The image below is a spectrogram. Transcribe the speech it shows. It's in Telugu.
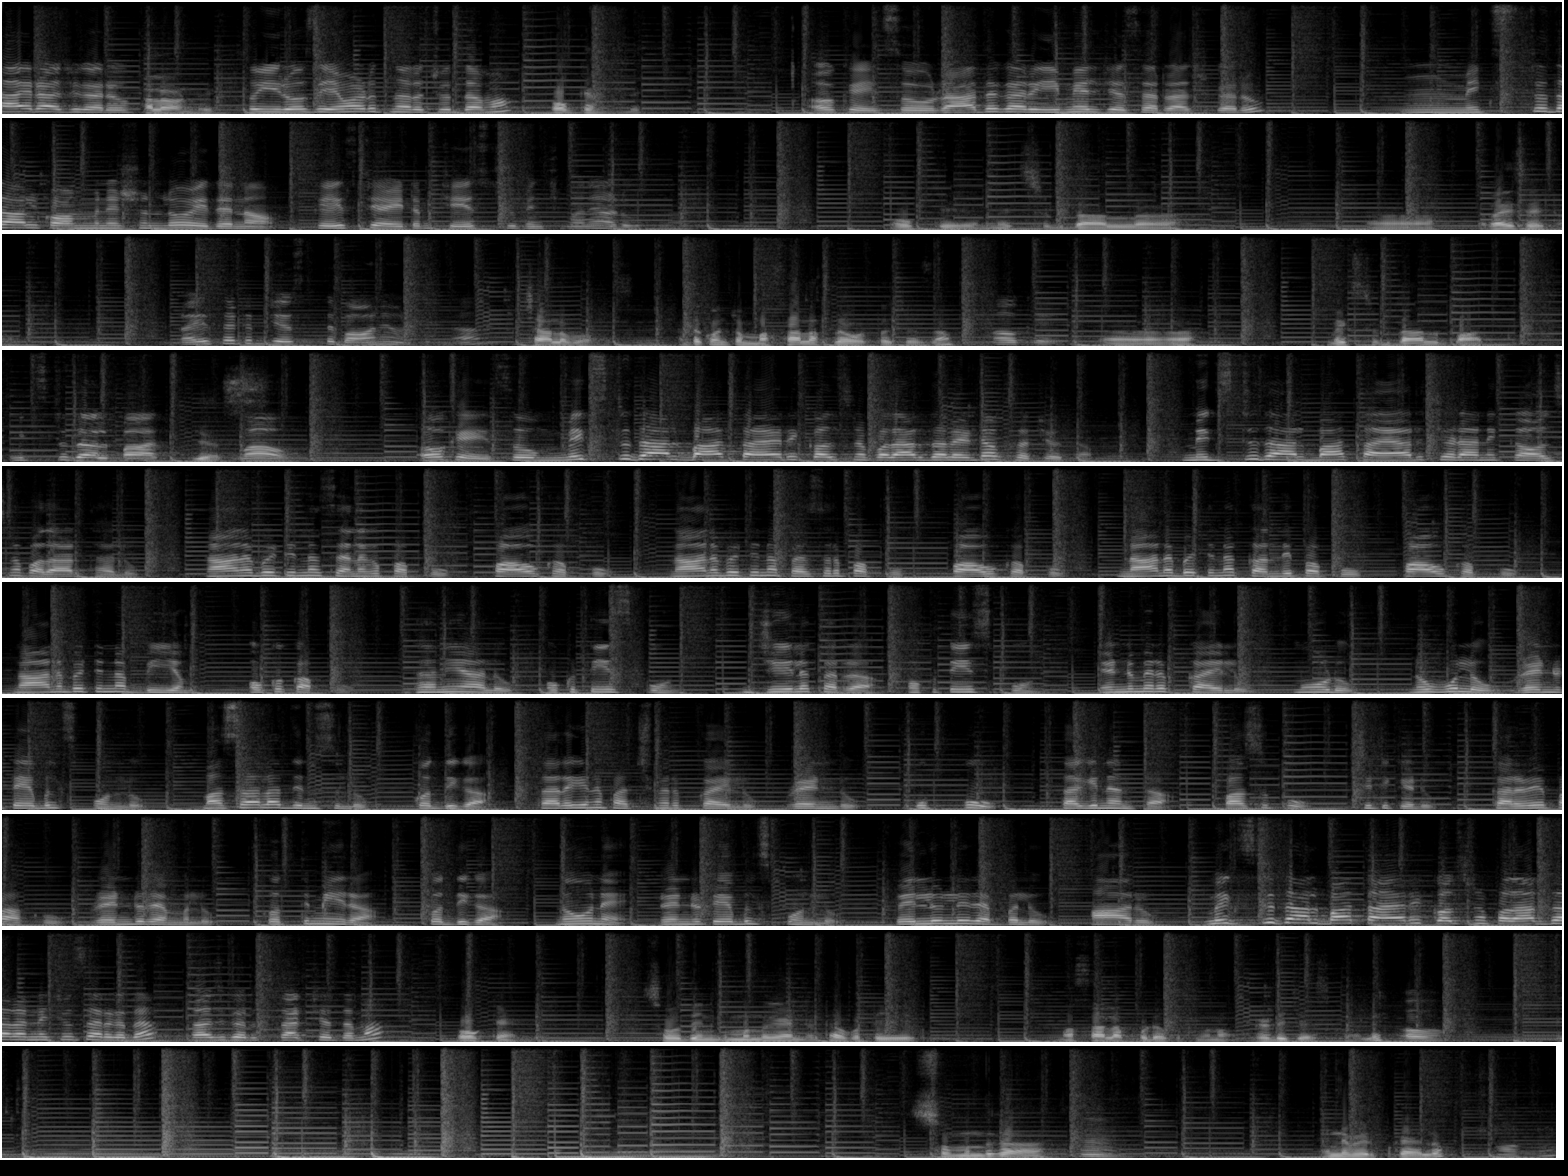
హాయ్ రాజు గారు. హలో అండి. సో ఈ రోజు ఏం అడుగుతున్నారో చూద్దామా? ఓకేనండి ఓకే సో రాధ గారు ఈమెయిల్ చేశారు రాజు గారు. మిక్స్డ్ దాల్ కాంబినేషన్లో ఏదైనా టేస్టీ ఐటమ్ చేసి చూపించమని అడుగుతున్నారు. Okay mixed dal rice item rice item చేస్తే బాగానే ఉంటుందా? చాలా బాగుంది అంటే కొంచెం మసాలా ఫ్లేవర్తో చేద్దాం. Okay. Mixed dal bath. Mixed dal bath. Wow. Okay so mixed dal bath తయారీకి కావాల్సిన పదార్థాలు ఏంటో ఒకసారి చూద్దాం. మిక్స్డ్ దాల్ బాత్ తయారు చేయడానికి కావాల్సిన పదార్థాలు. నానబెట్టిన శనగపప్పు పావు కప్పు. నానబెట్టిన పెసరపప్పు పావు కప్పు. నానబెట్టిన కందిపప్పు పావు కప్పు. నానబెట్టిన బియ్యం ఒక కప్పు. ధనియాలు ఒక టీ స్పూన్. జీలకర్ర ఒక టీ స్పూన్. ఎండుమిరపకాయలు మూడు. నువ్వులు రెండు టేబుల్ స్పూన్లు. మసాలా దినుసులు కొద్దిగా. తరిగిన పచ్చిమిరపకాయలు రెండు. ఉప్పు తగినంత. పసుపు చిటికెడు. కరివేపాకు రెండు రెమ్మలు. కొత్తిమీర కొద్దిగా. నూనె రెండు టేబుల్ స్పూన్లు. వెల్లుల్లి రెబ్బలు ఆరు. మిక్స్డ్ దాల్ బాత్ తయారీకి కావాల్సిన పదార్థాలన్నీ చూసారు కదా? రాజుగారు స్టార్ట్ చేద్దామా? ఓకే అండి. సో దీనికి ముందుగా ఏంటంటే ఒకటి మసాలా పొడి ఒకటి మనం రెడీ చేసుకోవాలి. ఓ. సో ముందుగా ఎండుమిరపకాయలు. ఓకే.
